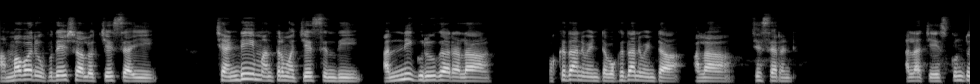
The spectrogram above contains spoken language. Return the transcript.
అమ్మవారి ఉపదేశాలు వచ్చేసాయి. చండీ మంత్రం వచ్చేసింది. అన్ని గురువుగారు అలా ఒకదాని వెంట ఒకదాని వెంట అలా చేశారండి. అలా చేసుకుంటూ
